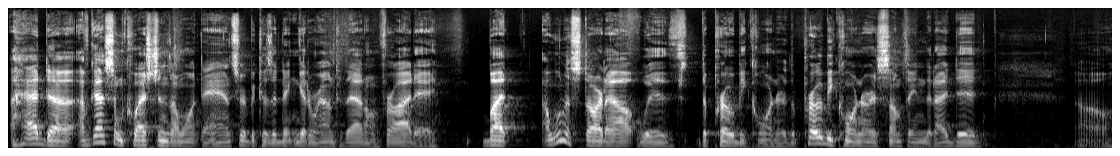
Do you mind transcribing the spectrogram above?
I had uh, I've got some questions I want to answer because I didn't get around to that on Friday, but I want to start out with the Proby Corner. The Proby Corner is something that I did uh,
